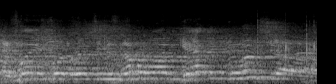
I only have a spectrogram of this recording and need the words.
And playing for the red team is number one, Gavin Galusha.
